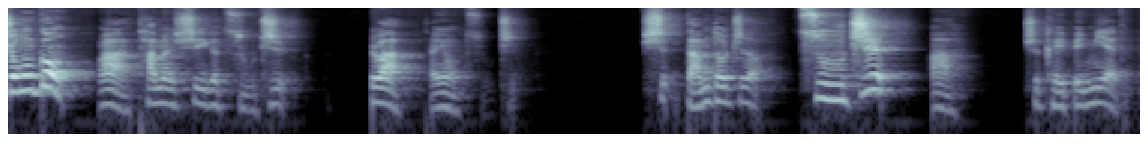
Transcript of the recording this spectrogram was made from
中共啊，他们是一个组织，是吧？他用组织，是咱们都知道，组织啊是可以被灭的。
